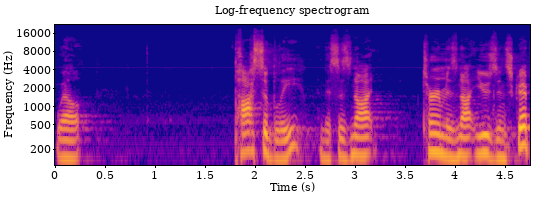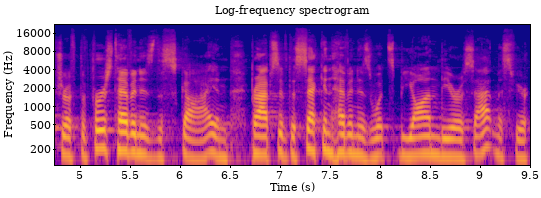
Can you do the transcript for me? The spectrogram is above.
Well, possibly, and this is not term is not used in scripture if the first heaven is the sky and perhaps if the second heaven is what's beyond the earth's atmosphere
